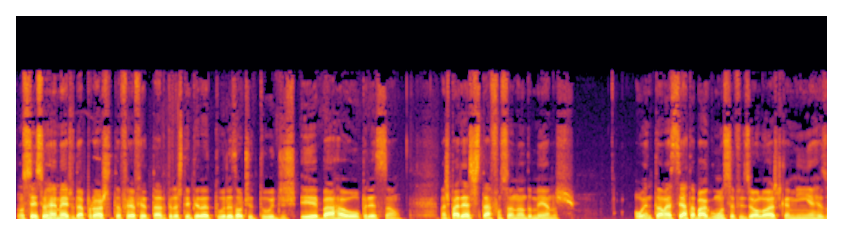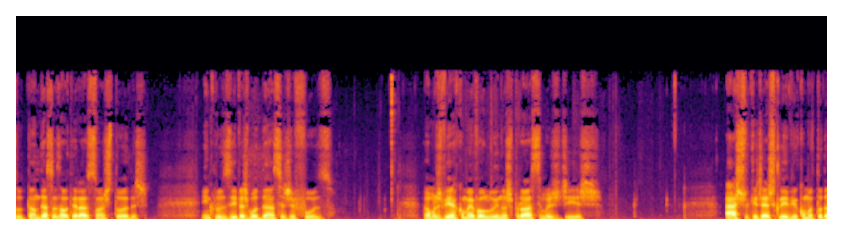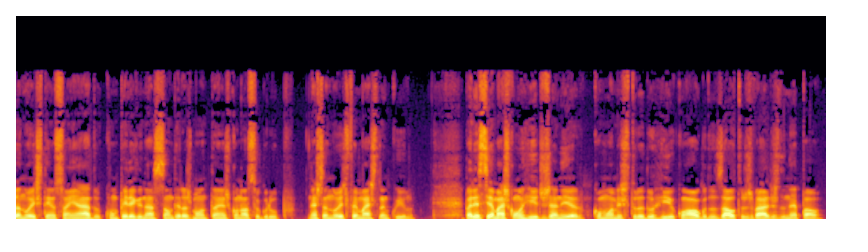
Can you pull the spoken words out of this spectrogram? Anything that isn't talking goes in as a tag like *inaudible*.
Não sei se o remédio da próstata foi afetado pelas temperaturas, altitudes e barra ou pressão, mas parece estar funcionando menos. Ou então é certa bagunça fisiológica minha resultando dessas alterações todas, inclusive as mudanças de fuso. Vamos ver como evolui nos próximos dias. Acho que já escrevi como toda noite tenho sonhado com peregrinação pelas montanhas com nosso grupo. Nesta noite foi mais tranquilo. Parecia mais com o Rio de Janeiro, como uma mistura do Rio com algo dos altos vales do Nepal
